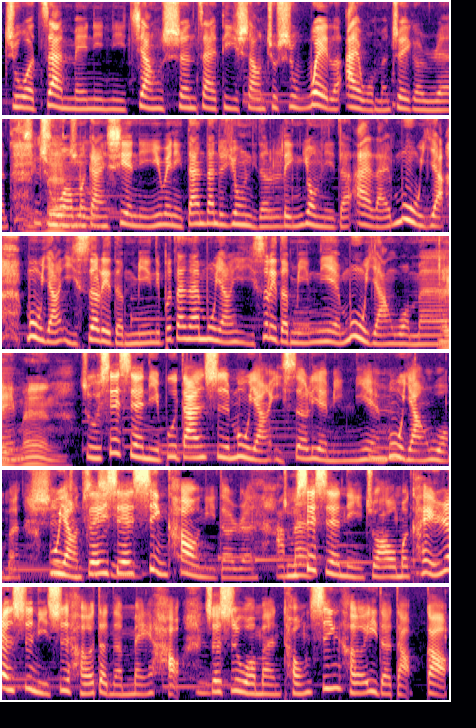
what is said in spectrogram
主我赞美你，你降生在地上就是为了爱我们这个人，主我们感谢你，因为你单单的用你的灵，用你的爱来牧养，牧养。以色列的民，你不单单牧养以色列的民，你也牧养我们。Amen。主，谢谢你不单是牧养以色列民，你也牧养我们，嗯、牧养这一些信靠你的人。主，谢谢你，主啊，我们可以认识你是何等的美好。嗯、这是我们同心合意的祷告，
